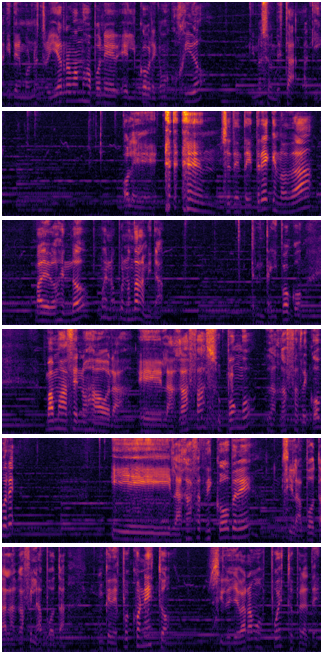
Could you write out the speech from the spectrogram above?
Aquí tenemos nuestro hierro, vamos a poner el cobre que hemos cogido, que no sé dónde está, aquí. Ole, 73 que nos da, va de 2 en 2, bueno, pues nos da la mitad. 30 y poco. Vamos a hacernos ahora eh, las gafas, supongo, las gafas de cobre. Y las gafas de cobre, sí, la pota, las gafas y la pota. Aunque después con esto, si lo lleváramos puesto, espérate,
